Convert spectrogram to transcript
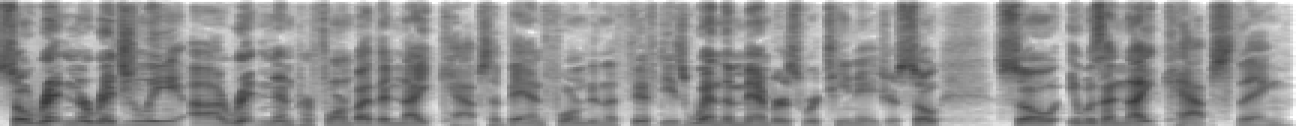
so written originally, uh, written and performed by the Nightcaps, a band formed in the '50s when the members were teenagers. So, so it was a Nightcaps thing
